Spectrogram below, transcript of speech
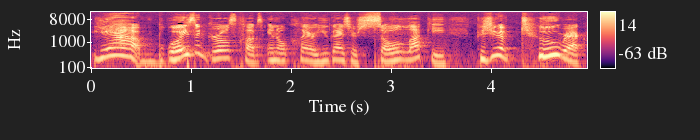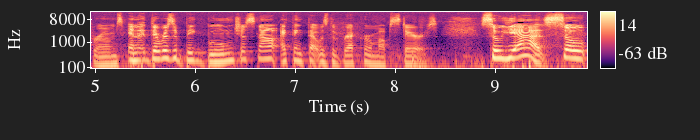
Yeah, Boys and Girls Clubs in Eau Claire, you guys are so lucky because you have two rec rooms. And there was a big boom just now. I think that was the rec room upstairs. So, yeah, so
